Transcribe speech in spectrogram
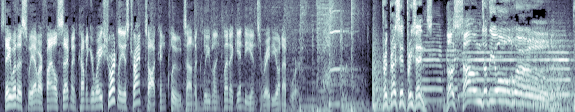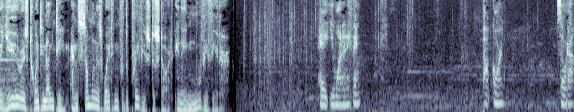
Stay with us. We have our final segment coming your way shortly as Tribe Talk concludes on the Cleveland Clinic Indians Radio Network. Progressive presents The Sounds of the Old World. The year is 2019, and someone is waiting for the previews to start in a movie theater. Hey, you want anything? Popcorn? Soda?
